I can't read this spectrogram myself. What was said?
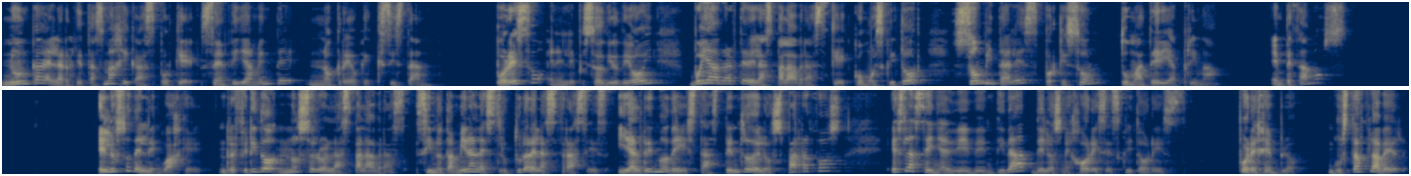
Nunca en las recetas mágicas, porque sencillamente no creo que existan. Por eso, en el episodio de hoy, voy a hablarte de las palabras que, como escritor, son vitales porque son tu materia prima. ¿Empezamos? El uso del lenguaje, referido no solo a las palabras, sino también a la estructura de las frases y al ritmo de estas dentro de los párrafos, es la seña de identidad de los mejores escritores. Por ejemplo, Gustave Flaubert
